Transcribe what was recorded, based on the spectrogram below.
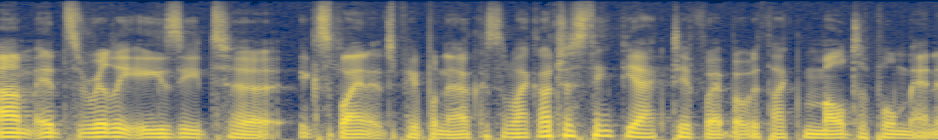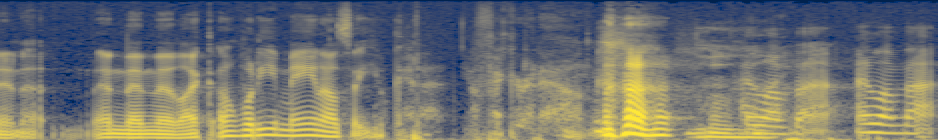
um, it's really easy to explain it to people now because I'm like, I'll just think the active way, but with like multiple men in it, and then they're like, oh, what do you mean? I was like, you'll get it. You'll figure it out. I love that. I love that.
